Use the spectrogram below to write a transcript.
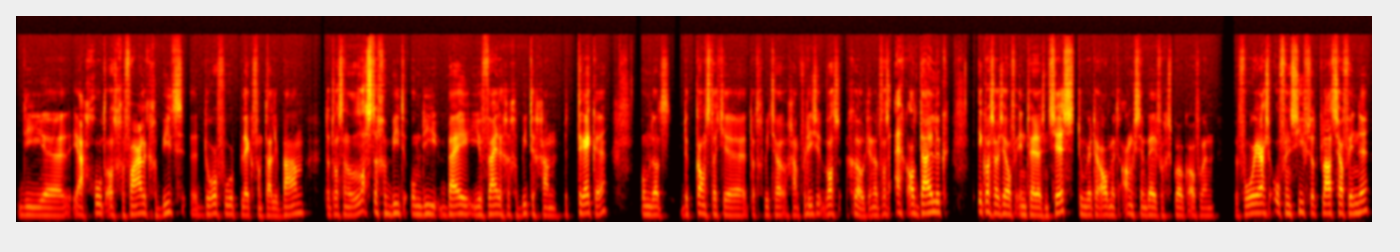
Die eh, ja, gold als gevaarlijk gebied. eh, doorvoerplek van Taliban. Dat was een lastig gebied om die bij je veilige gebied te gaan betrekken. Omdat de kans dat je dat gebied zou gaan verliezen was groot. En dat was eigenlijk al duidelijk. Ik was daar zelf in 2006. Toen werd er al met angst en beven gesproken over een voorjaarsoffensief dat plaats zou vinden.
